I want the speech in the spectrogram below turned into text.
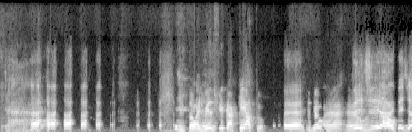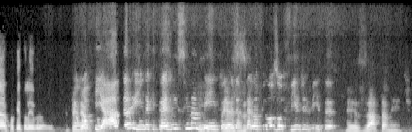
então, às vezes, ficar quieto. É. Entendeu? É, é entendi, uma... ah, entendi ah, porque tu lembrando. Entendeu? É uma piada ainda que traz um ensinamento, ainda Exa... traz uma filosofia de vida. Exatamente.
